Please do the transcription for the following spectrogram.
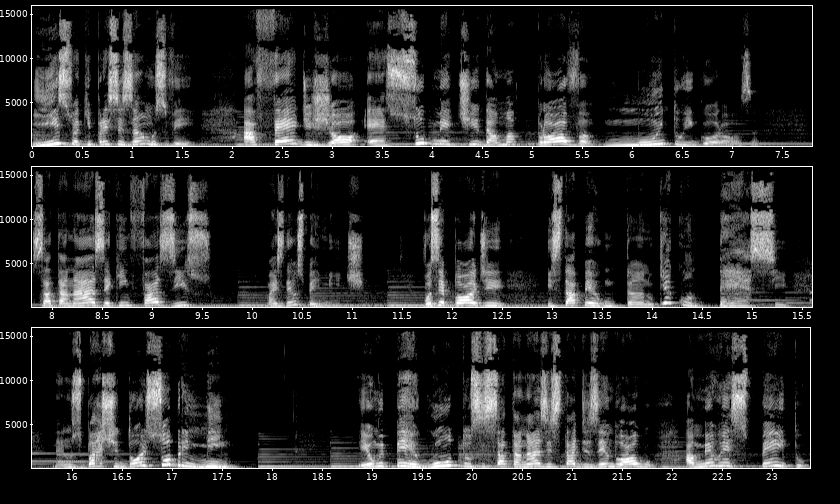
E isso é que precisamos ver. A fé de Jó é submetida a uma prova muito rigorosa. Satanás é quem faz isso, mas Deus permite. Você pode estar perguntando o que acontece né, nos bastidores sobre mim. Eu me pergunto se Satanás está dizendo algo a meu respeito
